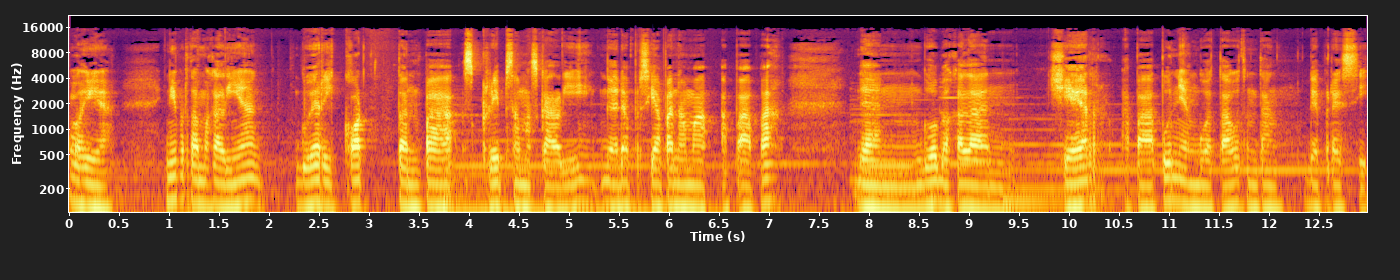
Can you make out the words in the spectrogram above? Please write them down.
Oh iya, ini pertama kalinya gue record tanpa skrip sama sekali, nggak ada persiapan nama apa-apa, dan gue bakalan share apa pun yang gue tahu tentang depresi.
